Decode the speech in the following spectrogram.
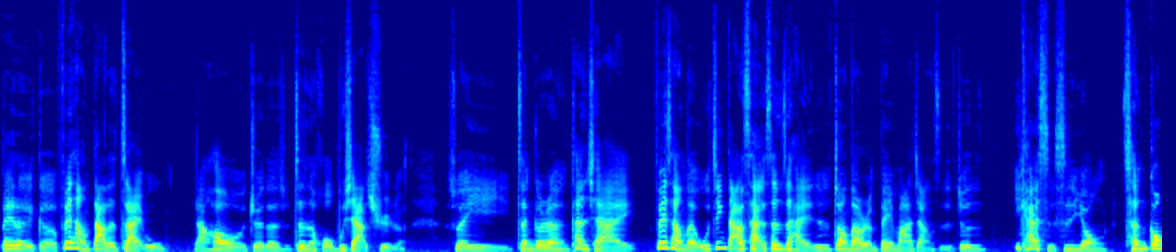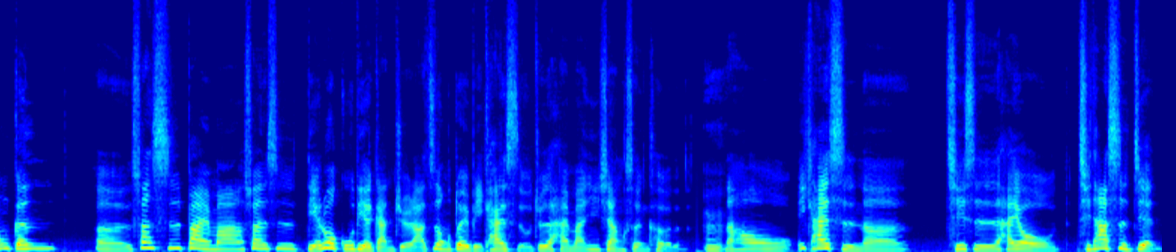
背了一个非常大的债务，然后觉得真的活不下去了，所以整个人看起来非常的无精打采，甚至还就是撞到人被骂这样子。就是一开始是用成功跟呃算失败吗？算是跌落谷底的感觉啦。这种对比开始，我觉得还蛮印象深刻的。嗯然后一开始呢，其实还有其他事件，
